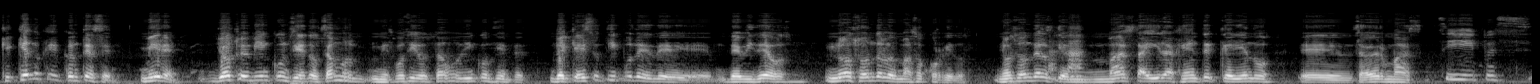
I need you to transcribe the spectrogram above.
¿qué, ¿qué, es lo que acontece? Miren, yo estoy bien consciente, estamos, mi esposo y yo estamos bien conscientes de que este tipo de, de, videos no son de los más ocurridos, no son de los que más está ahí la gente queriendo eh, saber más. Sí, pues...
